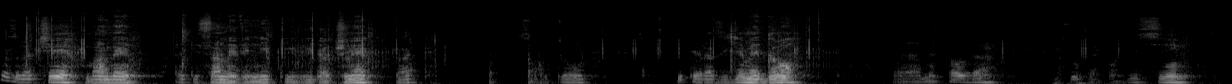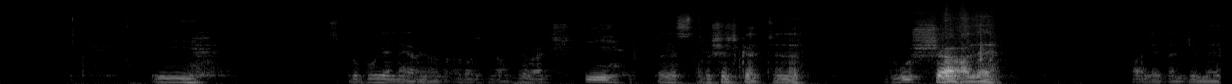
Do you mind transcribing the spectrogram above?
To znaczy mamy takie same wyniki widoczne, tak? Są tu. I teraz idziemy do e, metoda superpozycji i spróbujemy rozwiązywać i to jest troszeczkę dłuższe, ale, ale będziemy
